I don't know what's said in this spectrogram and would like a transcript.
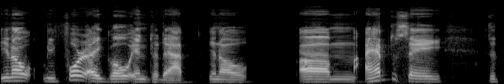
you know, before I go into that, you know, um, I have to say the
